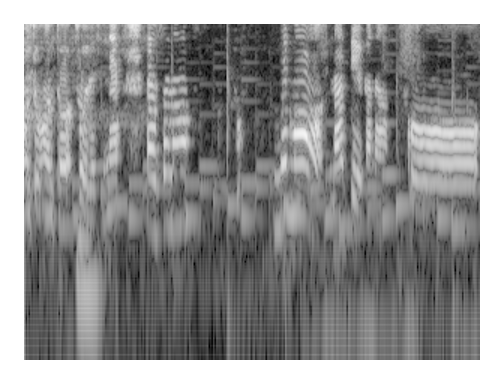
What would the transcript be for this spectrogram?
ほんとほんと、そうですね。だからその、でも、なんていうかな、こ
